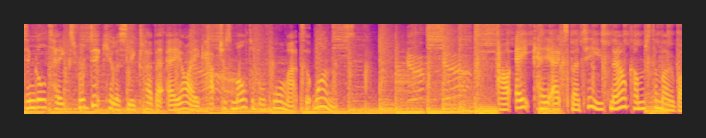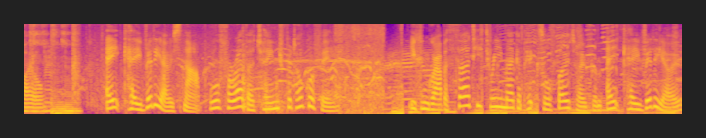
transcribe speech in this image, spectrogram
Single Take's ridiculously clever AI captures multiple formats at once. Our 8K expertise now comes to mobile. 8K Video Snap will forever change photography. You can grab a 33 megapixel photo from 8K video,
